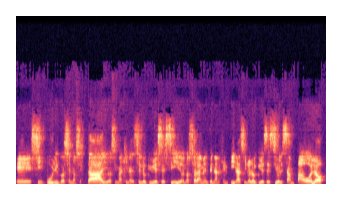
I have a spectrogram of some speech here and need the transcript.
eh, sin públicos en los estadios. Imagínense lo que hubiese sido, no solamente en Argentina, sino lo que hubiese sido el San Paolo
